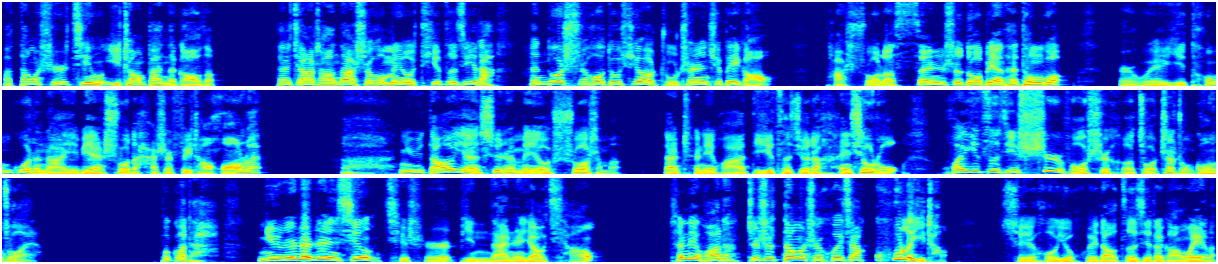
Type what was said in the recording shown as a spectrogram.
啊，当时仅有一张半的稿子，再加上那时候没有提字机的，很多时候都需要主持人去背稿。他说了三十多遍才通过，而唯一通过的那一遍说的还是非常慌乱啊。女导演虽然没有说什么，但陈丽华第一次觉得很羞辱，怀疑自己是否适合做这种工作呀。不过的，女人的韧性其实比男人要强。陈丽华呢，只是当时回家哭了一场，随后又回到自己的岗位了。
